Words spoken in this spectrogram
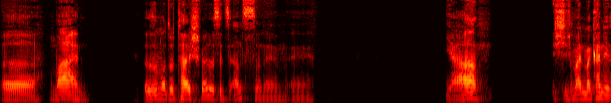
äh, Mann. Das ist immer total schwer, das jetzt ernst zu nehmen, ey. Ja, ich, ich meine, man kann in,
